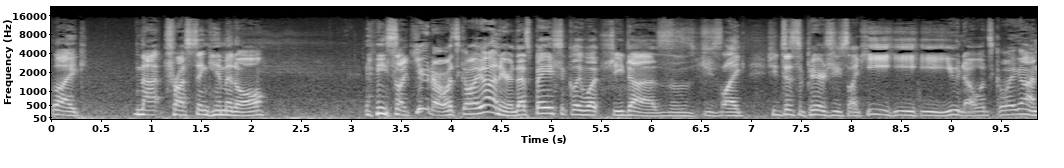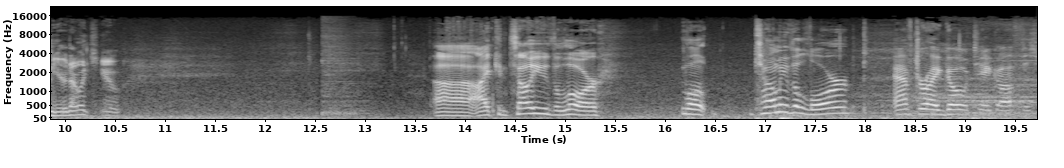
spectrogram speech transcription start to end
like, not trusting him at all. And he's like, you know what's going on here. And that's basically what she does. She's like, she disappears. She's like, he, he, he, you know what's going on here, don't you? Uh, I can tell you the lore. well, tell me the lore after I go take off this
